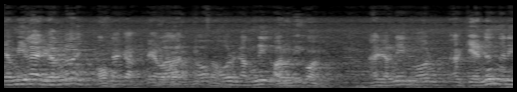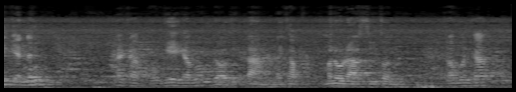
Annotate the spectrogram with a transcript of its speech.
ยังมีหลายเรื่องเลยอ๋อนะครับแต่ว่าเอาเอาเรื่องนี้ก่อนเอาเรื่องนี้ก่อนเอาเรื่องนี้ก่อนเอาเกียร์หนึงอันนี้เกียร์หนึงนะครับโอเคครับผมเราติดตามนะครับมโนราสีต้นขอบคุณครับค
